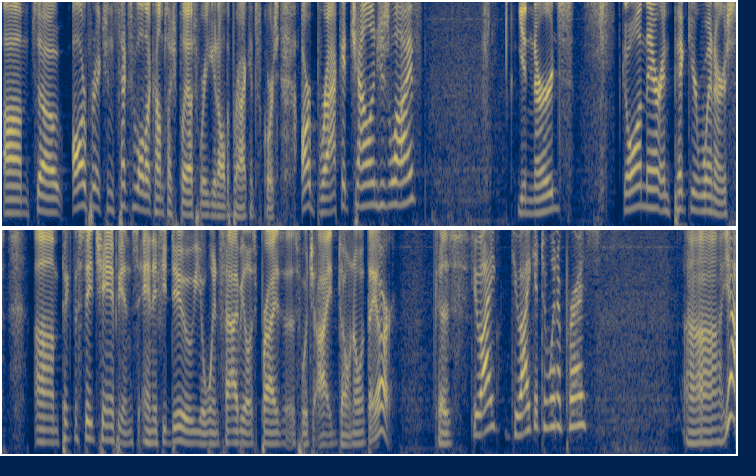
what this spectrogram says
Um, so all our predictions, textfootball.com slash playoffs where you get all the brackets, of course. Our bracket challenge is live. You nerds. Go on there and pick your winners. Um, pick the state champions. And if you do, you'll win fabulous prizes, which I don't know what they are. Because, Do I do I get to win a prize? uh, yeah.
